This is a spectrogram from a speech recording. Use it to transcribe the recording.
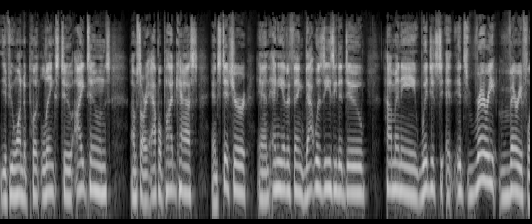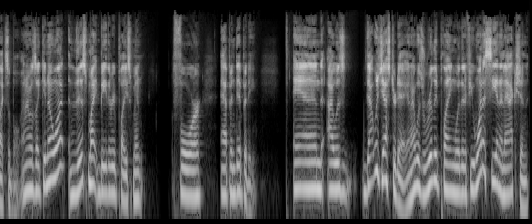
If you wanted to put links to iTunes, I'm sorry, Apple Podcasts and Stitcher and any other thing, that was easy to do. How many widgets? It's very, very flexible. And I was like, you know what? This might be the replacement for Appendipity. And I was, that was yesterday, and I was really playing with it. If you want to see it in action,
